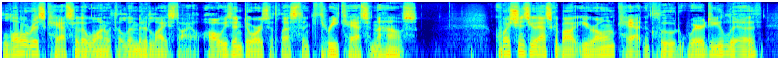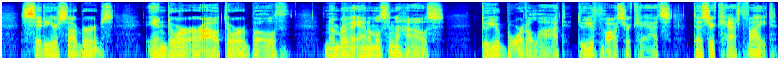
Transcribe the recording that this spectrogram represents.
Low risk cats are the one with a limited lifestyle, always indoors with less than three cats in the house. Questions you ask about your own cat include where do you live, city or suburbs, indoor or outdoor or both, number of animals in the house, do you board a lot, do you foster cats, does your cat fight?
